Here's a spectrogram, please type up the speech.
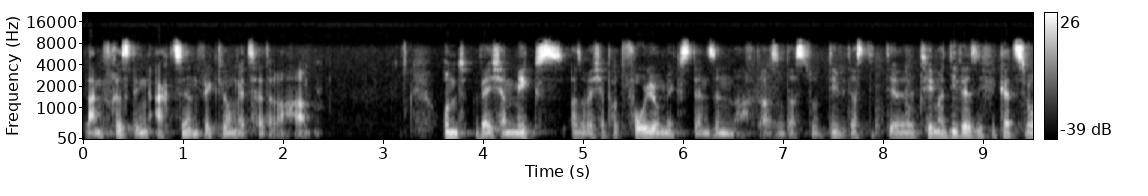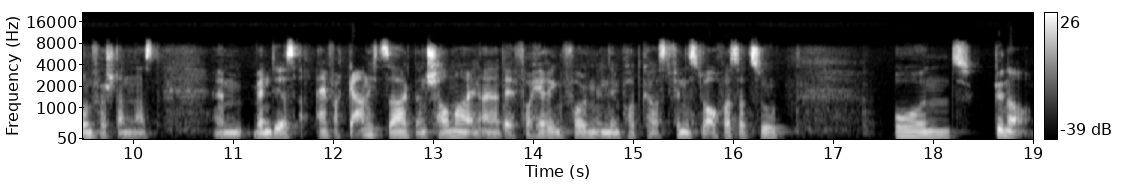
langfristigen Aktienentwicklungen etc. haben. Und welcher Mix, also welcher Portfolio-Mix denn Sinn macht. Also, dass du das Thema Diversifikation verstanden hast. Ähm, wenn dir das einfach gar nichts sagt, dann schau mal in einer der vorherigen Folgen in dem Podcast, findest du auch was dazu. Und genau,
